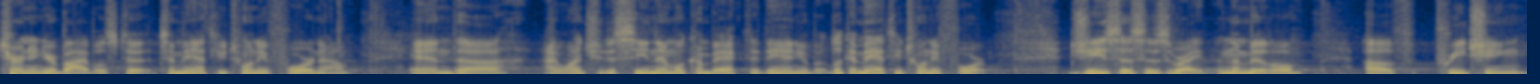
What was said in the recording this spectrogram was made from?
Turn in your Bibles to, to Matthew 24 now. And uh, I want you to see, and then we'll come back to Daniel. But look at Matthew 24. Jesus is right in the middle of preaching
